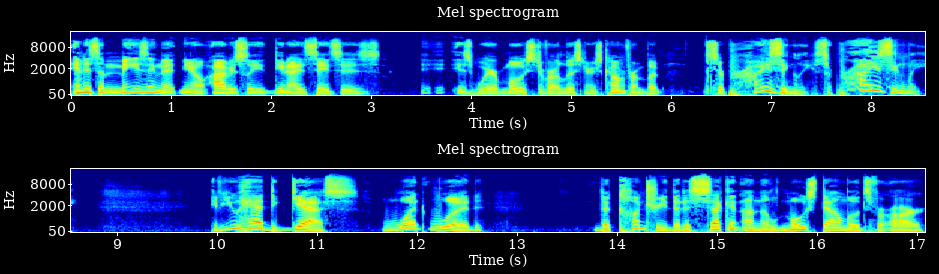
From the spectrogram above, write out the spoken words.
and it's amazing that you know obviously the united states is is where most of our listeners come from but surprisingly surprisingly if you had to guess what would the country that is second on the most downloads for our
